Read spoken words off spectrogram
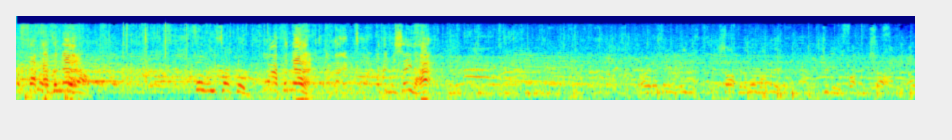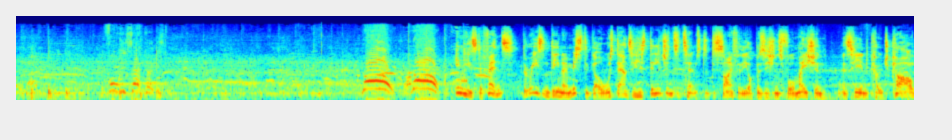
the fuck happened there? Seconds. What happened there? I didn't even see that. Oh, that's he, he was sharp in the warm up, wasn't he? Jimmy was fucking sharp. 40 seconds. No! No! In his defence, the reason Dino missed the goal was down to his diligent attempts to decipher the opposition's formation, as he and coach Carl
